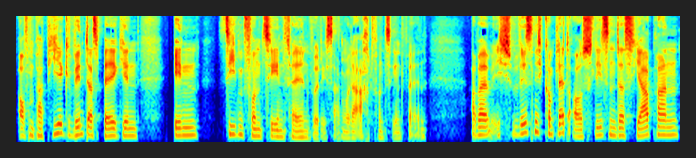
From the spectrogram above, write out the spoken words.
auf dem Papier gewinnt das Belgien in sieben von zehn Fällen, würde ich sagen, oder acht von zehn Fällen. Aber ich will es nicht komplett ausschließen, dass Japan,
